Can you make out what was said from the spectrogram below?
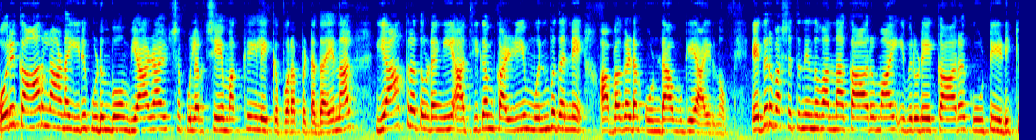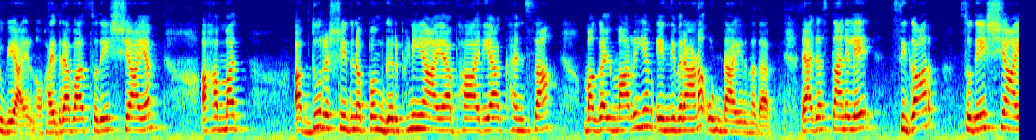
ഒരു കാറിലാണ് ഇരു കുടുംബവും വ്യാഴാഴ്ച പുലർച്ചെ മക്കയിലേക്ക് പുറപ്പെട്ടത്. എന്നാൽ യാത്ര തുടങ്ങി അധികം കഴിയും മുൻപ് തന്നെ അപകടം ഉണ്ടാവുകയായിരുന്നു. എതിർവശത്ത് നിന്ന് വന്ന കാറുമായി ഇവരുടെ കാറ് കൂട്ടിയിടിക്കുകയായിരുന്നു. ഹൈദരാബാദ് സ്വദേശിയായ അഹമ്മദ് അബ്ദുൾ റഷീദിനൊപ്പം ഗർഭിണിയായ ഭാര്യ ഖൻസ മകൾ മറിയം എന്നിവരാണ് ഉണ്ടായിരുന്നത്. രാജസ്ഥാനിലെ സിഗാർ സ്വദേശിയായ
